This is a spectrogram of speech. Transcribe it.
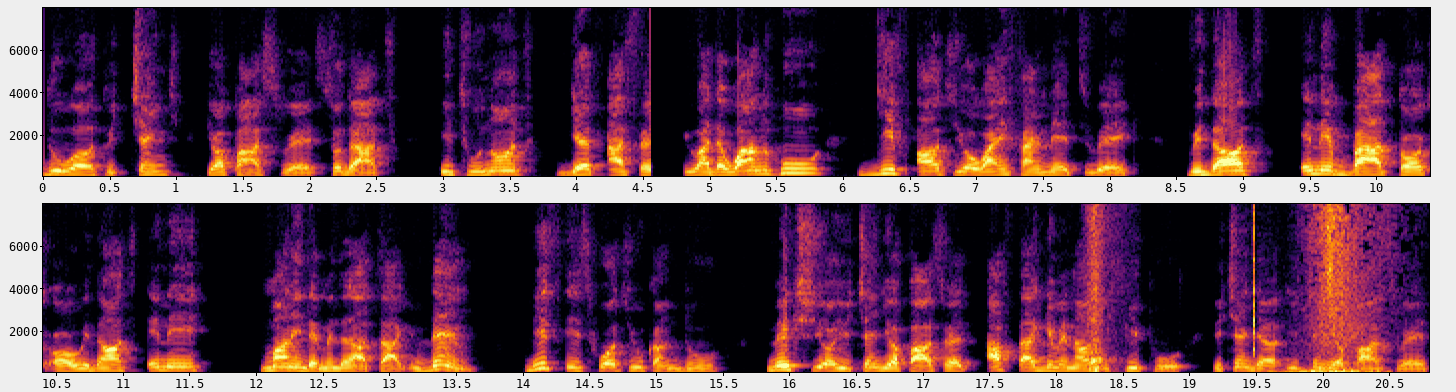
do well to change your password so that it will not get access. You are the one who give out your Wi-Fi network without any bad thought or without any man in the middle attack, then this is what you can do. Make sure you change your password after giving out to people. you change your you change your password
